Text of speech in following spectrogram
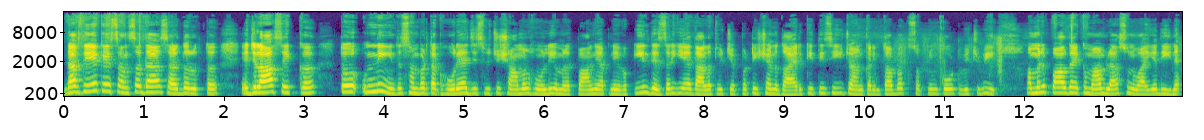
ਦੱਸ ਦਈਏ ਕਿ ਸੰਸਦ ਦਾ ਸਰਦ ਇਜਲਾਸ 1 ਤੋਂ 19 ਦਸੰਬਰ ਤੱਕ ਹੋ ਰਿਹਾ ਜਿਸ ਵਿੱਚ ਸ਼ਾਮਲ ਹੋਣ ਲਈ ਅੰਮ੍ਰਿਤਪਾਲ ਨੇ ਆਪਣੇ ਵਕੀਲ ਦੇ ਜ਼ਰੀਏ ਅਦਾਲਤ ਵਿੱਚ ਪਟੀਸ਼ਨ ਦਾਇਰ ਕੀਤੀ ਸੀ। ਜਾਣਕਾਰੀ ਮੁਤਾਬਕ ਸੁਪਰੀਮ ਕੋਰਟ ਵਿੱਚ ਵੀ ਅੰਮ੍ਰਿਤਪਾਲ ਦਾ ਇੱਕ ਮਾਮਲਾ ਸੁਣਵਾਈ ਅਧੀਨ ਹੈ।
